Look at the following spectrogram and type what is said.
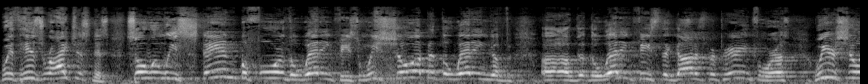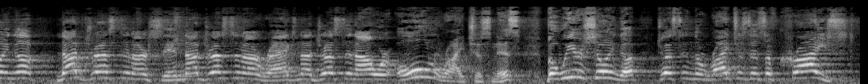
with His righteousness. So when we stand before the wedding feast, when we show up at the wedding of uh, the, the wedding feast that God is preparing for us, we are showing up not dressed in our sin, not dressed in our rags, not dressed in our own righteousness, but we are showing up dressed in the righteousness of Christ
